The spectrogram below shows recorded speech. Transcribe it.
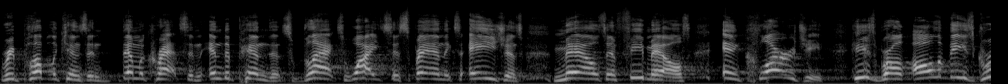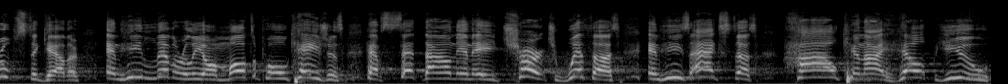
Republicans and Democrats and independents, blacks, whites, Hispanics, Asians, males and females, and clergy. He's brought all of these groups together, and he literally, on multiple occasions, have sat down in a church with us, and he's asked us, How can I help you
